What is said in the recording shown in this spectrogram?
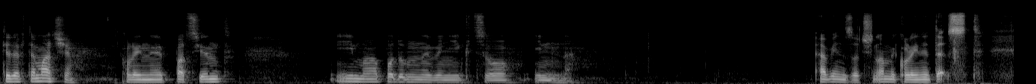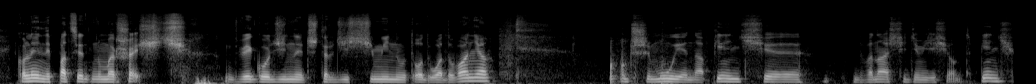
tyle w temacie. Kolejny pacjent i ma podobny wynik co inne. A więc zaczynamy kolejny test. Kolejny pacjent numer 6. 2 godziny 40 minut od ładowania. Utrzymuje napięcie 12,95.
